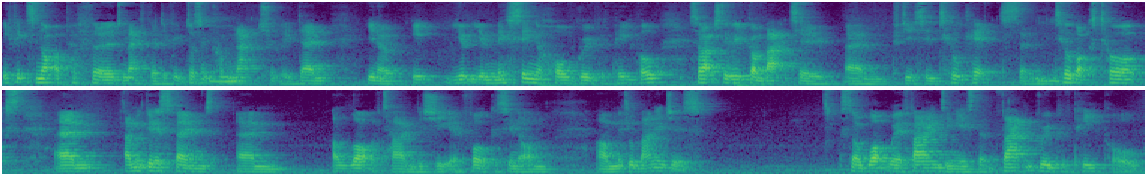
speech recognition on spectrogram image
if it's not a preferred method, if it doesn't come Mm. naturally, then you know it, you, you're missing a whole group of people. So actually, we've gone back to um, producing toolkits and Mhm. toolbox talks, um, and we're going to spend um, a lot of time this year focusing on our middle managers. So what we're finding is that that group of people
